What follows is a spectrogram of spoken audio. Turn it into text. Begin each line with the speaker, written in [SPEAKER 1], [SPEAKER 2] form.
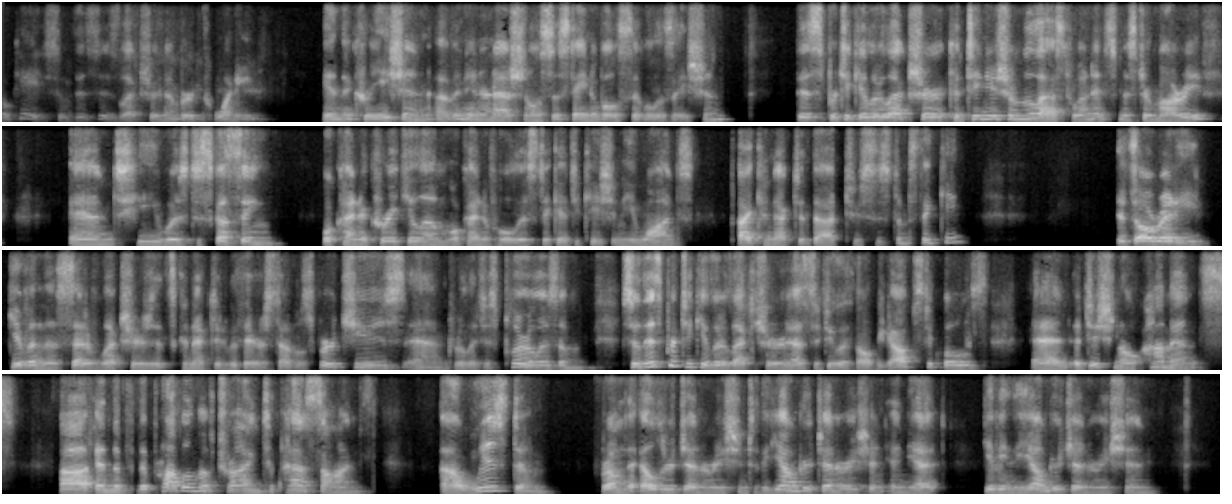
[SPEAKER 1] Okay, so this is lecture number 20 in the creation of an international sustainable civilization. This particular lecture continues from the last one. It's Mr. Maarif, and he was discussing what kind of curriculum, what kind of holistic education he wants. I connected that to systems thinking. It's already given this set of lectures, it's connected with Aristotle's virtues and religious pluralism. So this particular lecture has to do with all the obstacles and additional comments uh, and the, the problem of trying to pass on uh, wisdom from the elder generation to the younger generation and yet giving the younger generation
